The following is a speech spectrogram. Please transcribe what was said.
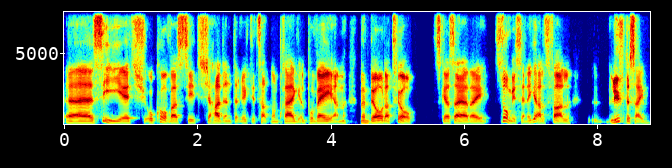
eh, Ziyech och Kovacic hade inte riktigt satt någon prägel på VM, men båda två, ska jag säga dig, som i Senegals fall, lyfte sig.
